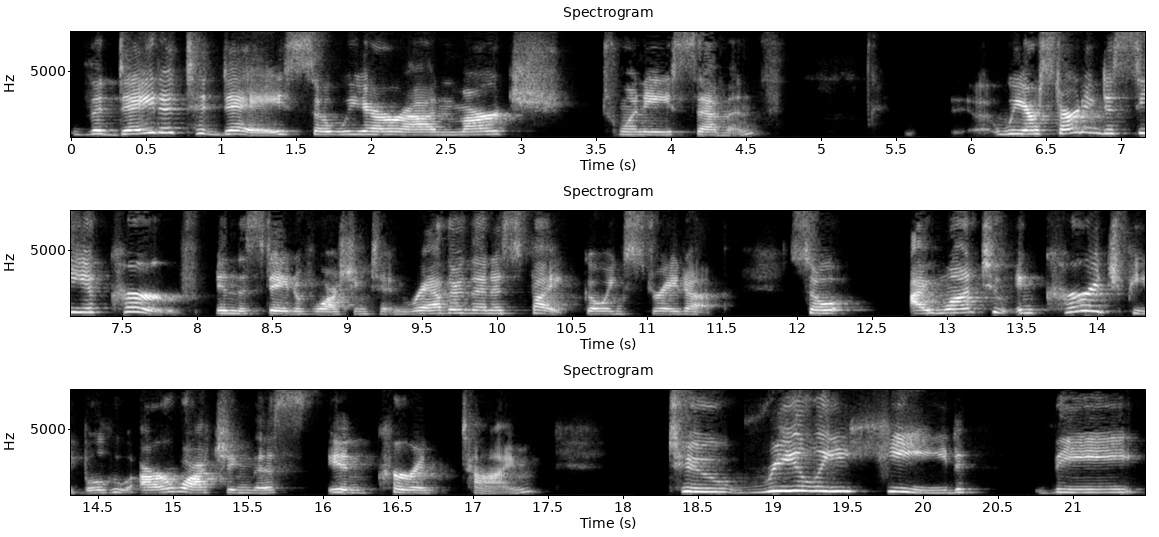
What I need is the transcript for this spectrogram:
the data today, so we are on March 27th, we are starting to see a curve in the state of Washington rather than a spike going straight up. So I want to encourage people who are watching this in current time to really heed the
